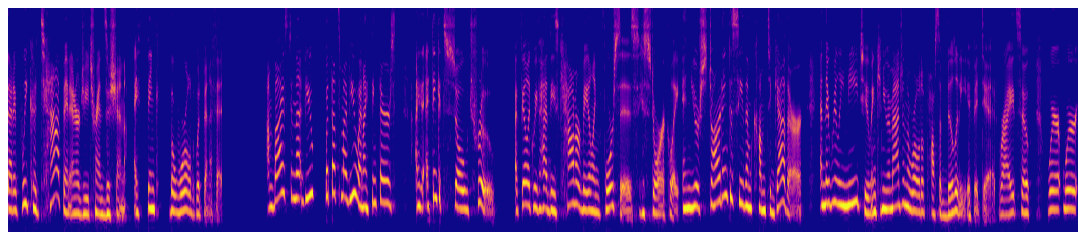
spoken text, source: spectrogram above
that if we could tap in energy transition, I think the world would benefit. I'm biased in that view, but that's my view. And I think there's, I, I think it's so true I feel like we've had these countervailing forces historically, and you're starting to see them come together, and they really need to. And can you imagine the world of possibility if it did, right? So we're we're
